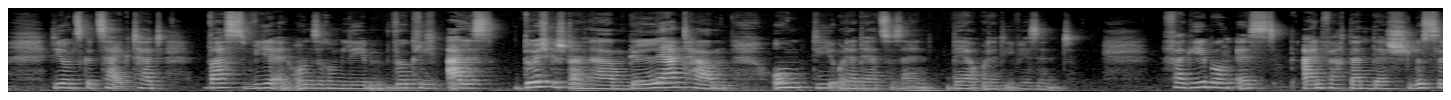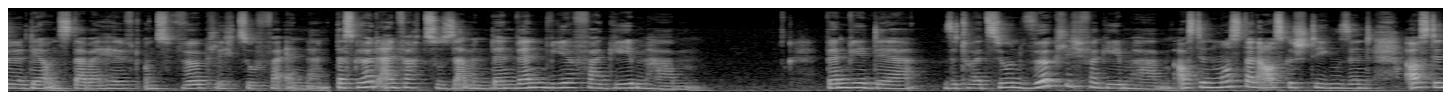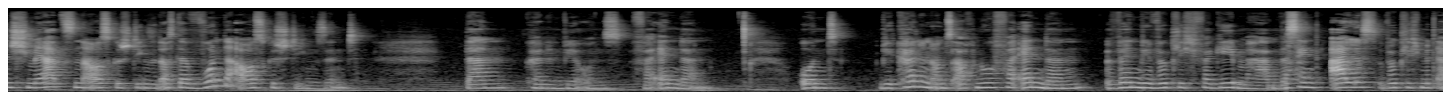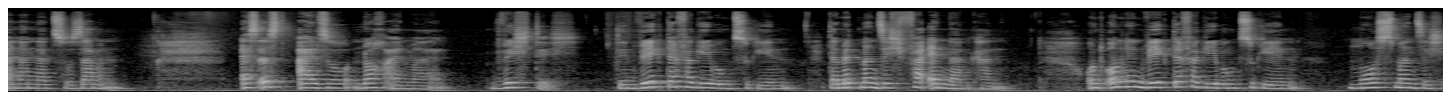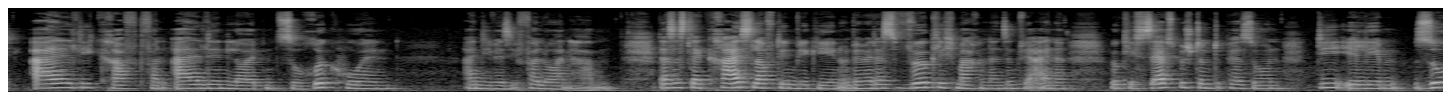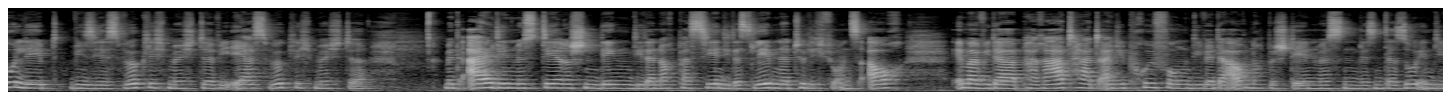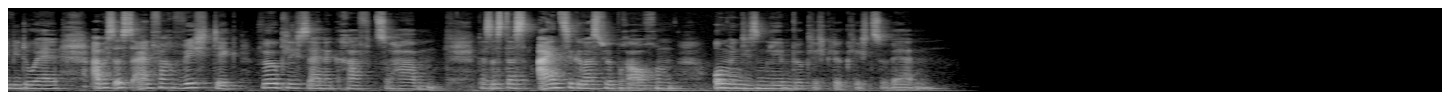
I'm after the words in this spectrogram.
die uns gezeigt hat, was wir in unserem Leben wirklich alles durchgestanden haben, gelernt haben, um die oder der zu sein, der oder die wir sind. Vergebung ist einfach dann der Schlüssel, der uns dabei hilft, uns wirklich zu verändern. Das gehört einfach zusammen, denn wenn wir vergeben haben, wenn wir der Situation wirklich vergeben haben, aus den Mustern ausgestiegen sind, aus den Schmerzen ausgestiegen sind, aus der Wunde ausgestiegen sind, dann können wir uns verändern. Und wir können uns auch nur verändern, wenn wir wirklich vergeben haben. Das hängt alles wirklich miteinander zusammen. Es ist also noch einmal wichtig, den Weg der Vergebung zu gehen, damit man sich verändern kann. Und um den Weg der Vergebung zu gehen, muss man sich all die Kraft von all den Leuten zurückholen, an die wir sie verloren haben. Das ist der Kreislauf, den wir gehen. Und wenn wir das wirklich machen, dann sind wir eine wirklich selbstbestimmte Person, die ihr Leben so lebt, wie sie es wirklich möchte, wie er es wirklich möchte, mit all den mysterischen Dingen, die dann noch passieren, die das Leben natürlich für uns auch immer wieder parat hat, all die Prüfungen, die wir da auch noch bestehen müssen. Wir sind da so individuell. Aber es ist einfach wichtig, wirklich seine Kraft zu haben. Das ist das Einzige, was wir brauchen, um in diesem Leben wirklich glücklich zu werden.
